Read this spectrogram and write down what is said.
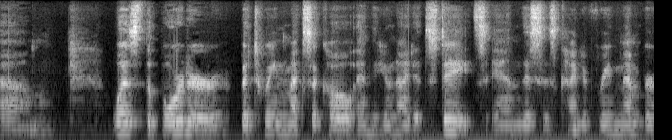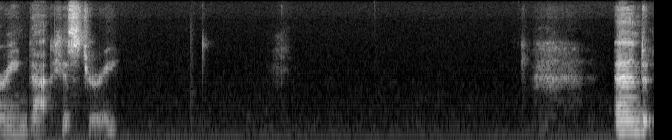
um, was the border between Mexico and the United States. And this is kind of remembering that history. And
